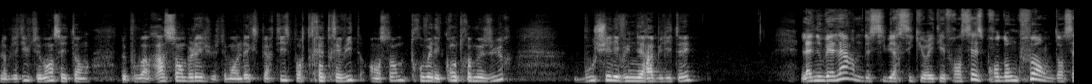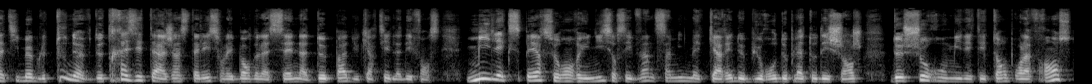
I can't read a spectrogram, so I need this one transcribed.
L'objectif justement c'est de pouvoir rassembler justement l'expertise pour très très vite ensemble trouver les contre-mesures, boucher les vulnérabilités la nouvelle arme de cybersécurité française prend donc forme dans cet immeuble tout neuf de 13 étages installé sur les bords de la Seine, à deux pas du quartier de la Défense. 1000 experts seront réunis sur ces 25 000 mètres carrés de bureaux, de plateaux d'échange, de showrooms. Il était temps pour la France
